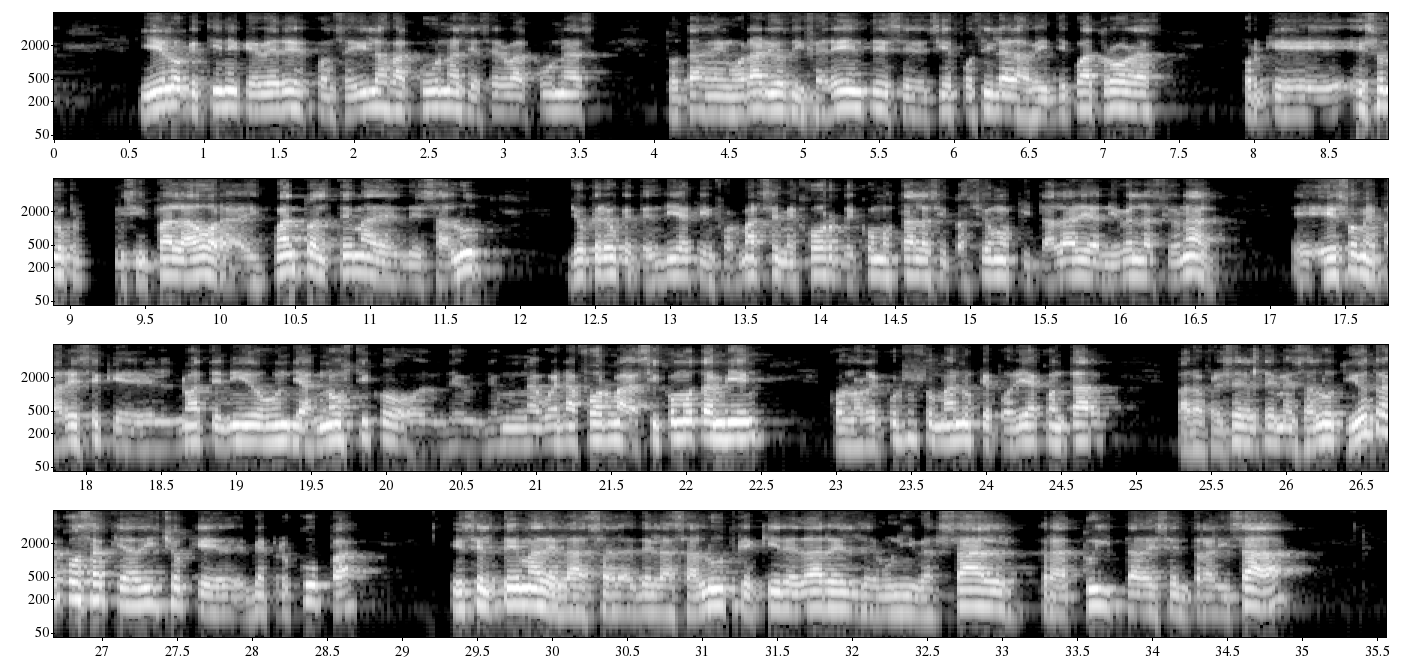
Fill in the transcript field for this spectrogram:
y es lo que tiene que ver es conseguir las vacunas y hacer vacunas total, en horarios diferentes, eh, si es posible a las 24 horas, porque eso es lo principal ahora. En cuanto al tema de, salud, yo creo que tendría que informarse mejor de cómo está la situación hospitalaria a nivel nacional. Eh, eso me parece que no ha tenido un diagnóstico de, de, una buena forma, así como también con los recursos humanos que podría contar para ofrecer el tema de salud. Y otra cosa que ha dicho que me preocupa es el tema de la, de la salud que quiere dar el universal, gratuita, descentralizada,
